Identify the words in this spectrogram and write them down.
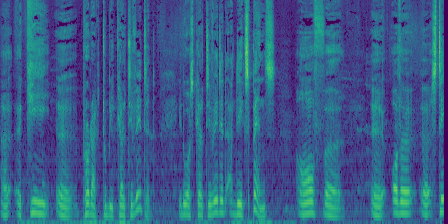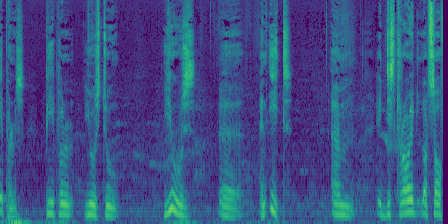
a, a key uh, product to be cultivated, it was cultivated at the expense of uh, uh other uh, staples people used to use uh, and eat. Um, it destroyed lots of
